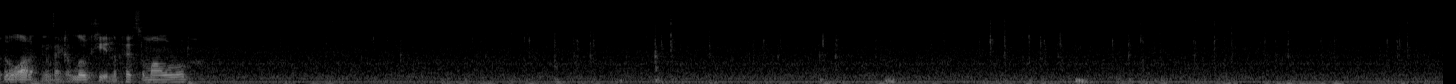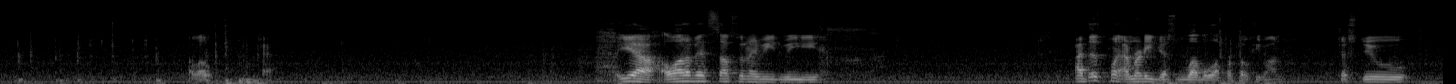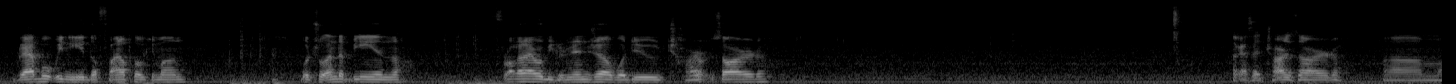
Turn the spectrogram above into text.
There's a lot of things I can locate in the Pixelmon world. A lot of it stuff's gonna be to be. At this point, I'm ready to just level up our Pokemon. Just do, grab what we need, the final Pokemon, which will end up being. Frogadier will be Greninja. We'll do Charizard. Like I said, Charizard. Um,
